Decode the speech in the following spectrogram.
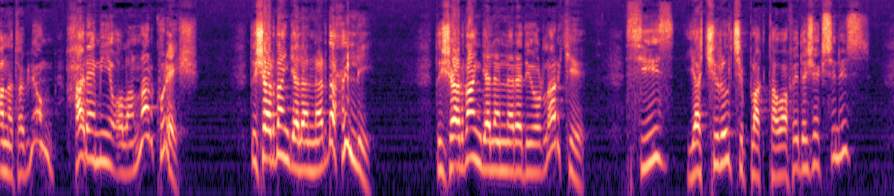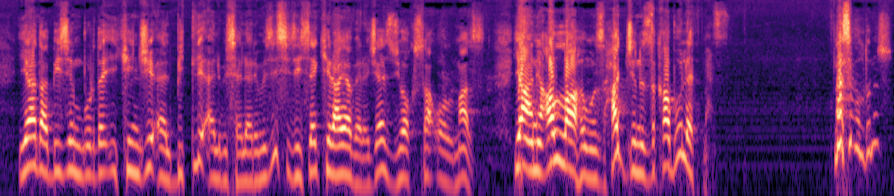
Anlatabiliyor muyum? Haremi olanlar Kureyş. Dışarıdan gelenler de hilli. Dışarıdan gelenlere diyorlar ki, siz ya çırılçıplak tavaf edeceksiniz ya da bizim burada ikinci el bitli elbiselerimizi size kiraya vereceğiz yoksa olmaz. Yani Allah'ımız haccınızı kabul etmez. Nasıl buldunuz?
